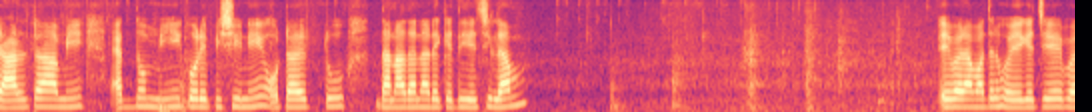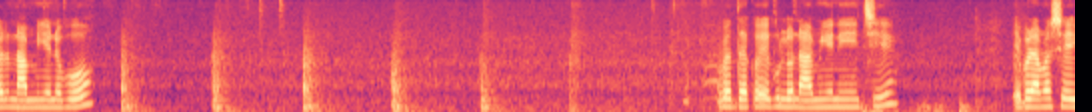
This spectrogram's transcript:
ডালটা আমি একদম মিহি করে পিষিনি, ওটা একটু দানা দানা রেখে দিয়েছিলাম। এবার আমাদের হয়ে গেছে, এবার নামিয়ে নেব। এবার দেখো এগুলো নামিয়ে নিয়েছি। এবার আমরা সেই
